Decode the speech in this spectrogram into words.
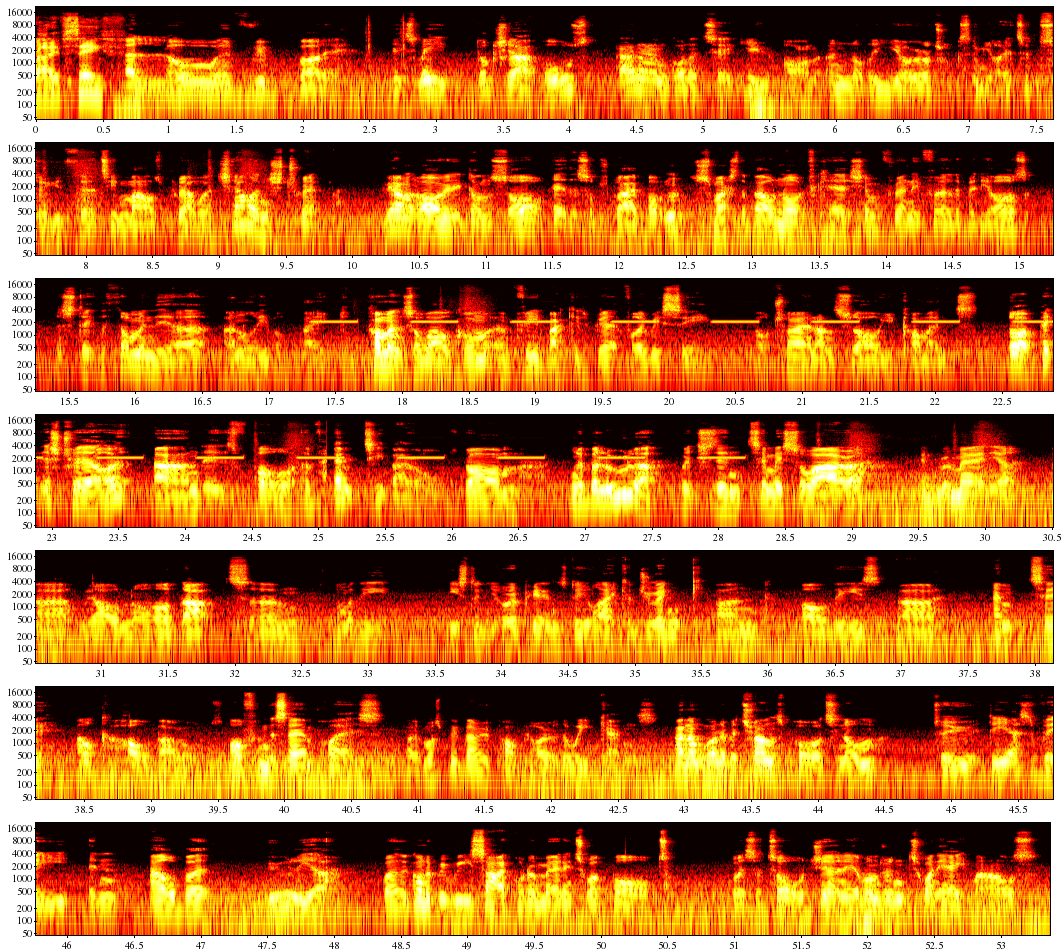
Drive safe. Hello everybody, it's me, Doug Sharples, and I'm going to take you on another Euro Truck Simulator 2 30 miles per hour challenge trip. If you haven't already done so, hit the subscribe button, smash the bell notification for any further videos, and stick the thumb in the air and leave a like. Comments are welcome and feedback is gratefully received. I'll try and answer all your comments. So I picked this trailer and it's full of empty barrels from Libelula, which is in Timisoara in Romania. Uh, we all know that um, some of the Eastern Europeans do like a drink, and all these are empty alcohol barrels, all from the same place, but it must be very popular at the weekends. And I'm going to be transporting them to DSV in Alba-Iulia, where they're going to be recycled and made into a boat. But it's a total journey of 128 miles,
